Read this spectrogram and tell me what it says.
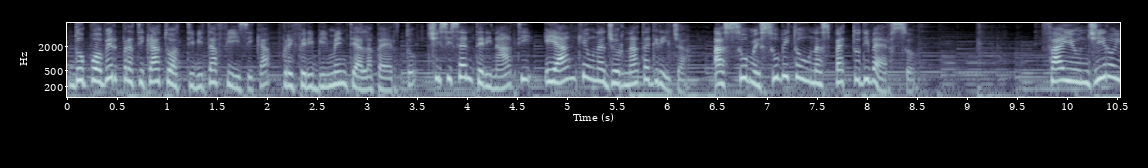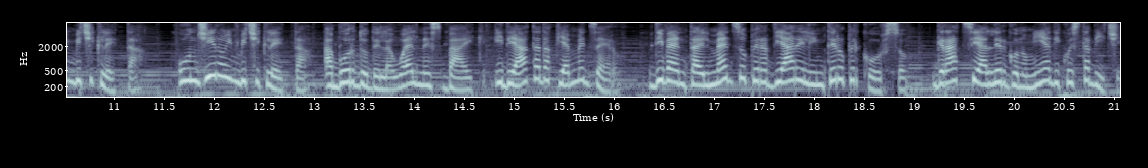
Dopo aver praticato attività fisica, preferibilmente all'aperto, ci si sente rinati e anche una giornata grigia. Assume subito un aspetto diverso. Fai un giro in bicicletta, un giro in bicicletta, a bordo della wellness bike ideata da PM0, diventa il mezzo per avviare l'intero percorso, grazie all'ergonomia di questa bici.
